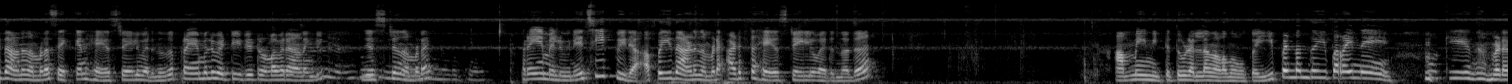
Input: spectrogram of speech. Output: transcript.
ഇതാണ് നമ്മുടെ സെക്കൻഡ് ഹെയർ സ്റ്റൈൽ വരുന്നത്. പ്രേമൽ വെട്ടിയിട്ടിട്ടുള്ളവരാണെങ്കിൽ ജസ്റ്റ് നമ്മുടെ പ്രേമലുവിനെ ചീപ്പിടുക. അപ്പോൾ ഇതാണ് നമ്മുടെ അടുത്ത ഹെയർ സ്റ്റൈൽ വരുന്നത്. അമ്മയും മിറ്റത്തൂടെ എല്ലാം നടന്നു നോക്കുക. ഈ പെണ്ണെന്തോ ഈ പറയുന്നേ? ഓക്കെ നമ്മുടെ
